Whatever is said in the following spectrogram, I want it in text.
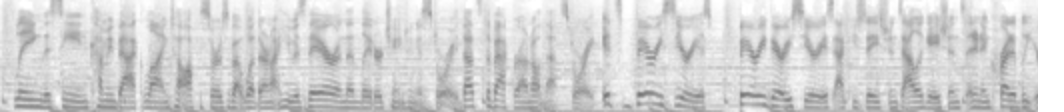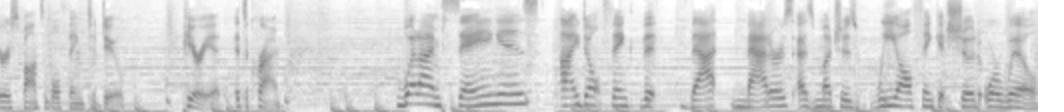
fleeing the scene, coming back, lying to officers about whether or not he was there, and then later changing his story. That's the background on that story. It's very serious, very, very serious accusations, allegations, and an incredibly irresponsible thing to do. Period. It's a crime. What I'm saying is, I don't think that that matters as much as we all think it should or will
